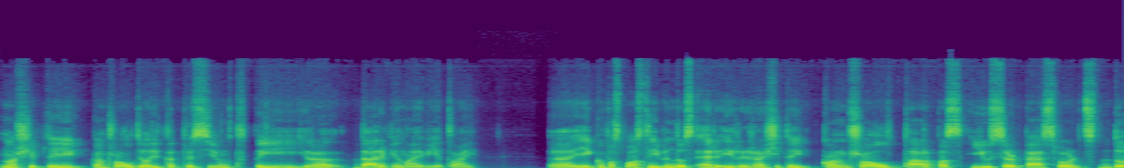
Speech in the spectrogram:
Nors šiaip tai Control Delete, kad prisijungt, tai yra dar vienoje vietoje jeigu paspaustai Windows R ir rašytai Control tarpas User Passwords 2.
